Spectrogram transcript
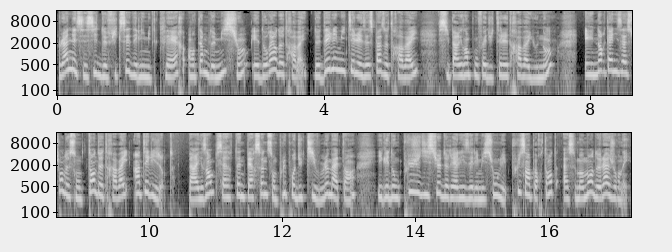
Cela nécessite de fixer des limites claires en termes de mission et d'horaire de travail, de délimiter les espaces de travail, si par exemple on fait du télétravail ou non, et une organisation de son temps de travail intelligente. Par exemple, certaines personnes sont plus productives le matin, il est donc plus judicieux de réaliser les missions les plus importantes à ce moment de la journée.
